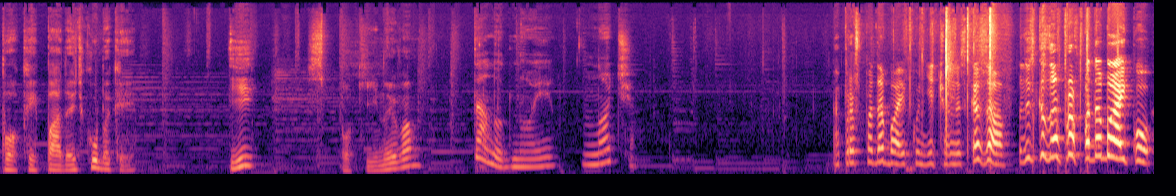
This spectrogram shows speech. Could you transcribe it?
поки падають кубики. І спокійної вам Та нудної ночі. А про вподобайку нічого не сказав. Не сказав про вподобайку.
